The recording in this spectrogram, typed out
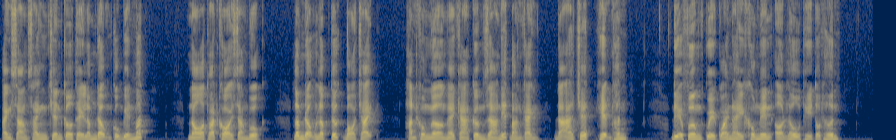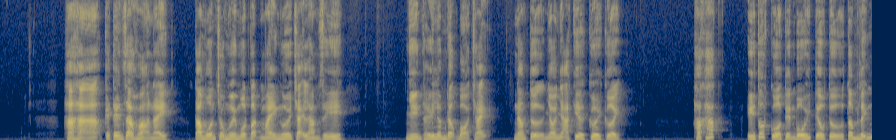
ánh sáng xanh trên cơ thể Lâm Động cũng biến mất. Nó thoát khỏi ràng buộc, Lâm Động lập tức bỏ chạy. Hắn không ngờ ngay cả cường giả niết bàn cảnh đã chết hiện thân. địa phương quỷ quái này không nên ở lâu thì tốt hơn. Hà hà, cái tên gia hỏa này, ta muốn cho ngươi một vận may ngươi chạy làm gì? Nhìn thấy Lâm Động bỏ chạy, nam tử nho nhã kia cười cười. Hắc hắc, ý tốt của tiền bối tiểu tử tâm lĩnh,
